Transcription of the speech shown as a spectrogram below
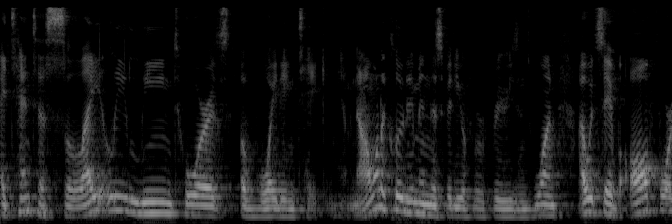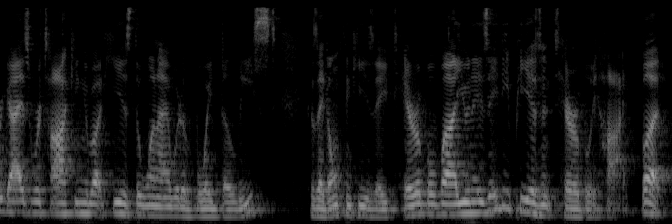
I tend to slightly lean towards avoiding taking. Now, I want to include him in this video for three reasons. One, I would say of all four guys we're talking about, he is the one I would avoid the least because I don't think he is a terrible value, and his ADP isn't terribly high. But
